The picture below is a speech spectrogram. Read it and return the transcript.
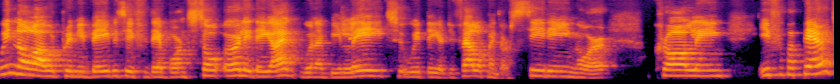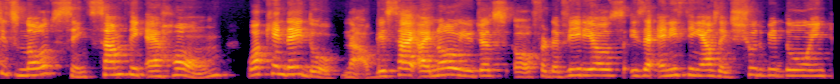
we know our preemie babies, if they're born so early, they are going to be late with their development or sitting or crawling. If a parent is noticing something at home, what can they do now? Besides, I know you just offer the videos. Is there anything else they should be doing?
